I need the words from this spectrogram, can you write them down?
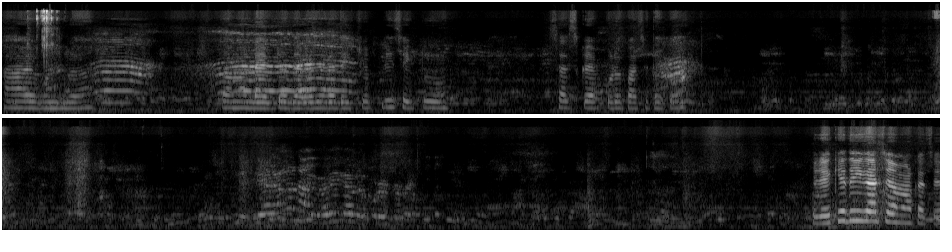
হাই বন্ধুরা, তো আমার লাইভটা যারা যারা দেখছ প্লিজ একটু সাবস্ক্রাইব করে পাশে থেকো। রেখে দিয়ে গেছে আমার কাছে।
